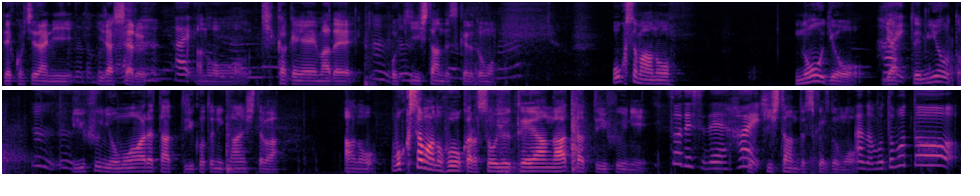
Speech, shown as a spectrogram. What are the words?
でこちらにいらっしゃる、はい。あのきっかけまでお聞きしたんですけれども、奥様あの農業をやってみようというふうに思われたっていうことに関しては、あの奥様の方からそういう提案があったっていうふうにそうですね。おはい。聞きしたんですけれども、あのもともと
